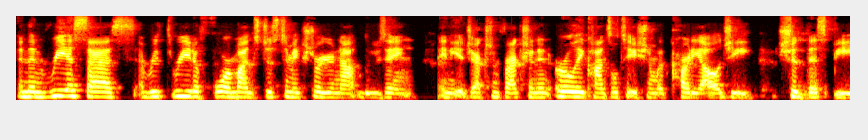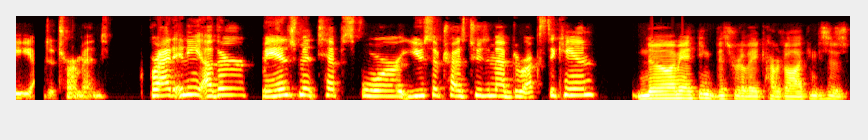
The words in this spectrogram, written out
and then reassess every three to four months just to make sure you're not losing any ejection fraction in early consultation with cardiology, should this be determined. Brad, any other management tips for use of trastuzumab deruxtecan? No, I mean, I think this really covers all. I think this is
